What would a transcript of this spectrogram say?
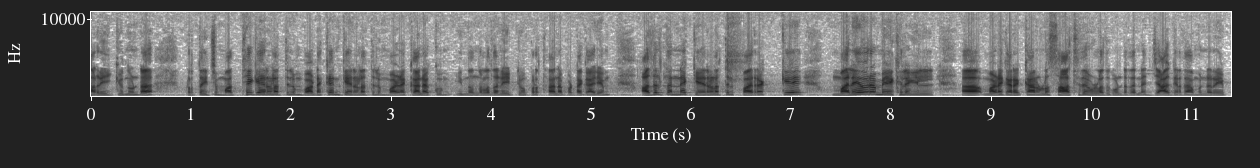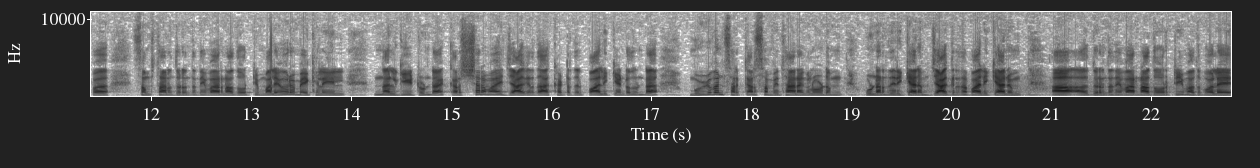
അറിയിക്കുന്നുണ്ട്. പ്രത്യേകിച്ച് മധ്യ കേരളത്തിലും വടക്കൻ കേരളത്തിലും മഴ കനക്കും എന്നുള്ളതാണ് ഏറ്റവും പ്രധാനപ്പെട്ട കാര്യം. അതിൽ തന്നെ കേരളത്തിൽ പരക്കെ മലയോര മേഖലയിൽ മഴ കനക്കാനുള്ള സാധ്യത ഉള്ളത് കൊണ്ട് തന്നെ ജാഗ്രതാ മുന്നറിയിപ്പ് സംസ്ഥാന ദുരന്ത നിവാരണ അതോറിറ്റി മലയോര മേഖലയിൽ നൽകിയിട്ടുണ്ട്. കർശനമായ ജാഗ്രത ആ ഘട്ടത്തിൽ പാലിക്കേണ്ടതുണ്ട്. മുഴുവൻ സർക്കാർ സംവിധാനങ്ങളോടും ഉണർന്നിരിക്കാനും ജാഗ്രത പാലിക്കാനും ആ, ആ, ദുരന്ത നിവാരണ അതോറിറ്റിയും അതുപോലെ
